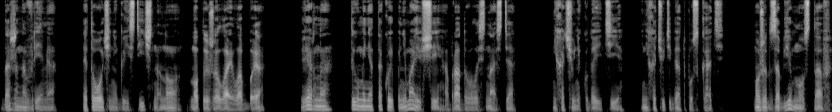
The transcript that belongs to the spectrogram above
даже на время. Это очень эгоистично, но... Но ты же Лайла Б. «Верно. Ты у меня такой понимающий», — обрадовалась Настя. «Не хочу никуда идти и не хочу тебя отпускать. Может, забьем на устав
